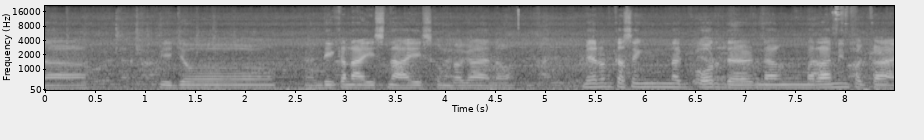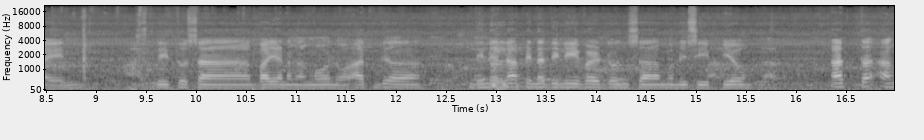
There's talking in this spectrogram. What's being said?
na medyo hindi ka nais-nais kumbaga no. Meron kasing nag-order ng maraming pagkain dito sa bayan ng Angono at uh, hindi nila pinadeliver doon sa munisipyo. At ah, ang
